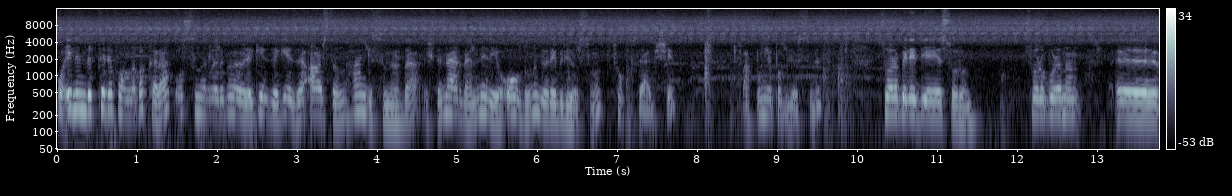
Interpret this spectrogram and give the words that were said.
o elinde telefonla bakarak o sınırları böyle geze geze arsanın hangi sınırda işte nereden nereye olduğunu görebiliyorsunuz. Çok güzel bir şey. Bak bunu yapabilirsiniz. Sonra belediyeye sorun. Sonra buranın e,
